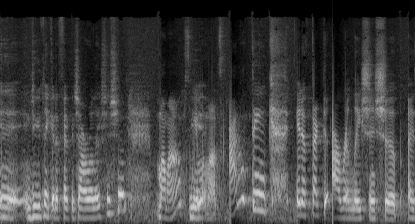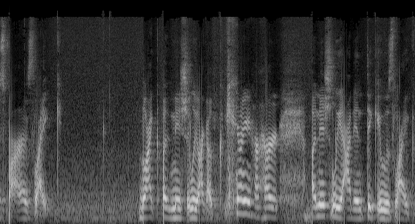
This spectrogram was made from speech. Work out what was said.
And do you think it affected y'all relationship? My mom's, me and my mom's. I don't think it affected our relationship as far as like like initially like a, carrying her hurt initially i didn't think it was like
